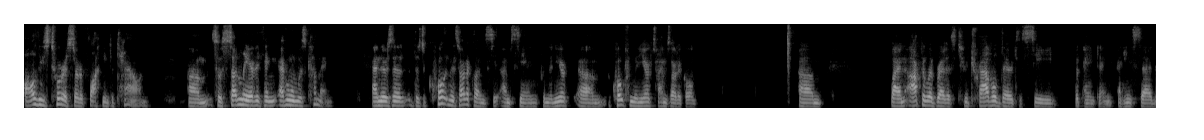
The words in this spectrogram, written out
all these tourists started flocking to town. Um, so suddenly, everything everyone was coming, and there's a there's a quote in this article I'm, see, I'm seeing from the New York um, quote from the New York Times article um, by an opera librettist who traveled there to see the painting, and he said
